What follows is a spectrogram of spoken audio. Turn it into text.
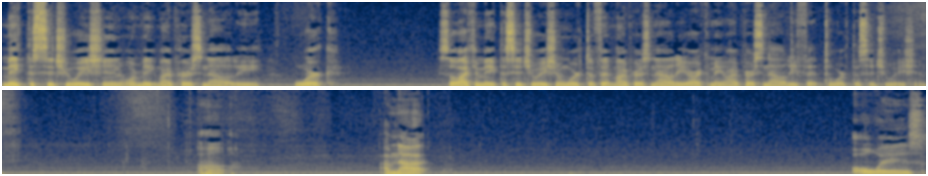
make the situation or make my personality work. So I can make the situation work to fit my personality, or I can make my personality fit to work the situation. Uh, I'm not always.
